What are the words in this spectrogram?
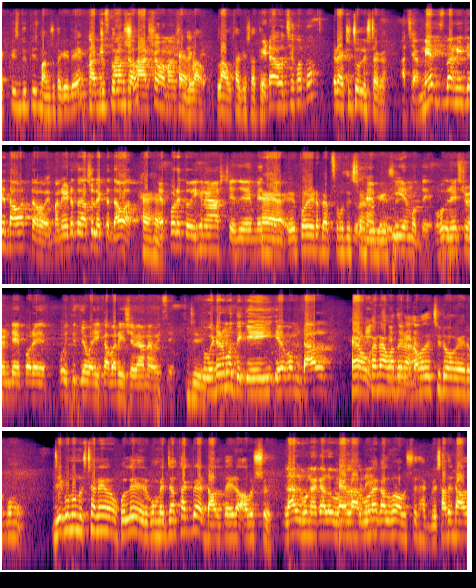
এক পিস দুই পিস মাংস থাকে এটা হাট পিস যুক্ত মাংস হাড় সহ মাংস হ্যাঁ থাকে। লাউ লাউ থাকে সাথে। এটা হচ্ছে কত? এটা একশো চল্লিশ টাকা। আচ্ছা মেজবানি যে দাওয়াতটা হয় মানে এটা তো আসলে একটা দাওয়াত। হ্যাঁ, হ্যাঁ। এরপরে তো এখানে আসছে যে হ্যাঁ এরপরে এটা ব্যবসা প্রতিষ্ঠান হ্যাঁ ঢুকে গেছে। ইয়ের মধ্যে রেস্টুরেন্টে পরে ঐতিহ্যবাহী খাবার হিসেবে আনা হয়েছে। তো ওইটার মধ্যে কি এরকম ডাল হ্যাঁ ওখানে আমাদের আমাদের চিটং এরকম যে কোনো অনুষ্ঠানে হলে এরকম মেজান থাকবে আর ডাল এটা অবশ্যই। লাল ভুনা কালো হ্যাঁ লাল বোনা কাল বোনা অবশ্যই থাকবে। সাথে ডাল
